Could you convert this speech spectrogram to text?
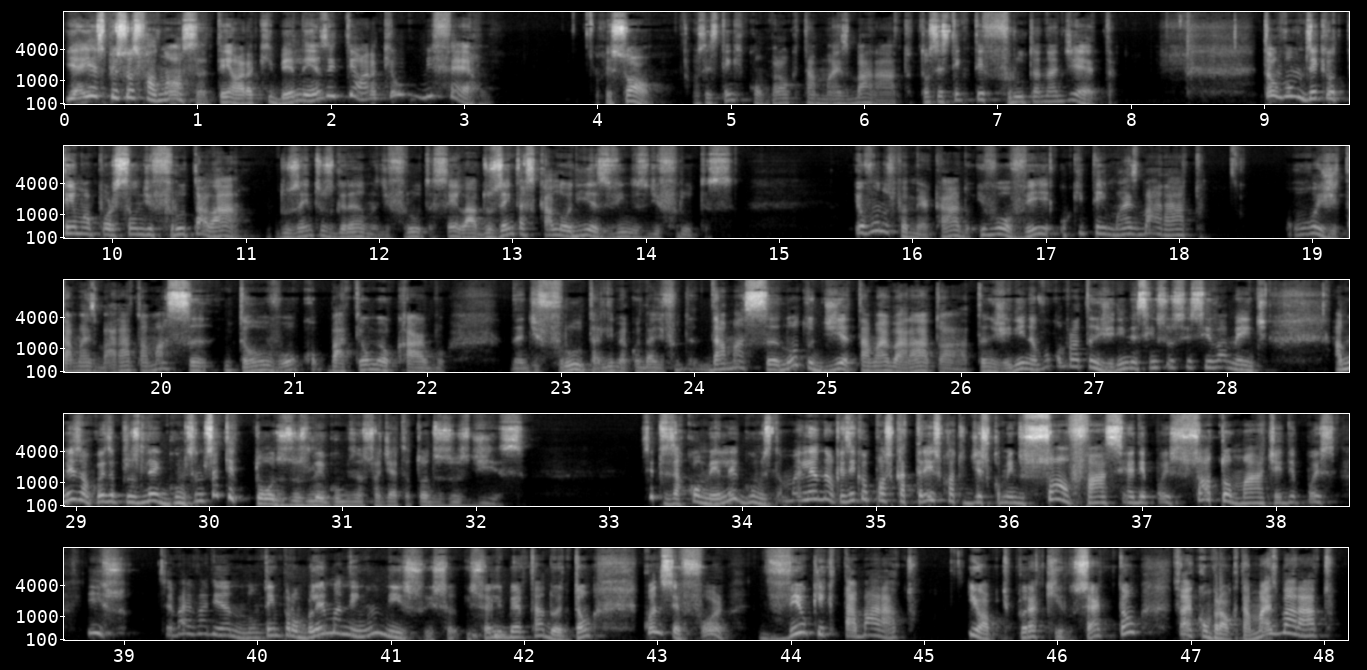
E aí as pessoas falam, nossa, tem hora que beleza e tem hora que eu me ferro. Pessoal, vocês têm que comprar o que está mais barato. Então vocês têm que ter fruta na dieta. Então vamos dizer que eu tenho uma porção de fruta lá, 200 gramas de fruta, sei lá, 200 calorias vindas de frutas. Eu vou no supermercado e vou ver o que tem mais barato. Hoje está mais barato a maçã, então eu vou bater o meu carbo né, de fruta ali, minha quantidade de fruta, da maçã. No outro dia está mais barato a tangerina, eu vou comprar tangerina assim sucessivamente. A mesma coisa para os legumes. Você não precisa ter todos os legumes na sua dieta todos os dias. Você precisa comer legumes. Mas, Leandro, quer dizer que eu posso ficar 3, 4 dias comendo só alface, aí depois só tomate, aí depois. Isso. Você vai variando, não tem problema nenhum nisso. Isso, isso é libertador. Então, quando você for, vê o que está barato e opte por aquilo, certo? Então, você vai comprar o que está mais barato,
